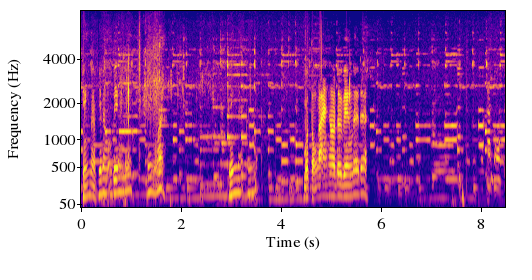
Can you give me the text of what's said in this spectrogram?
เบ่งนะพี่น้องเบ่งเบ่งเบ่งว่าเบ่งนะเบ่งนะบ่ต้องอายเฮาเด้อเบ่งเลยเด้อ ขันออกไป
